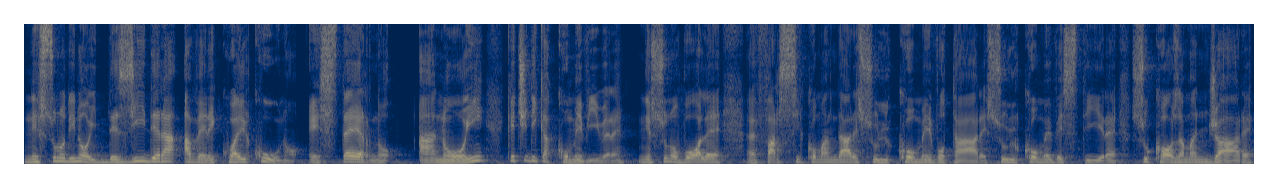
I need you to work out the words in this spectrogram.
nessuno di noi desidera avere qualcuno esterno a noi che ci dica come vivere. Nessuno vuole eh, farsi comandare sul come votare, sul come vestire, su cosa mangiare,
